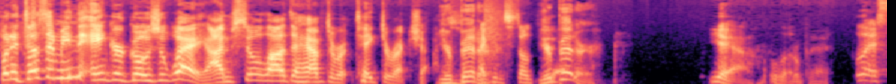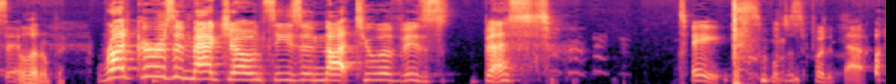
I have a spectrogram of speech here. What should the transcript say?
But it doesn't mean the anger goes away. I'm still allowed to have to take direct shots. You're bitter. I can still. do You're that. bitter. Yeah, a little bit. Listen, A little bit. Rutgers and Mac Jones season, not two of his best takes. We'll just put it that way.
